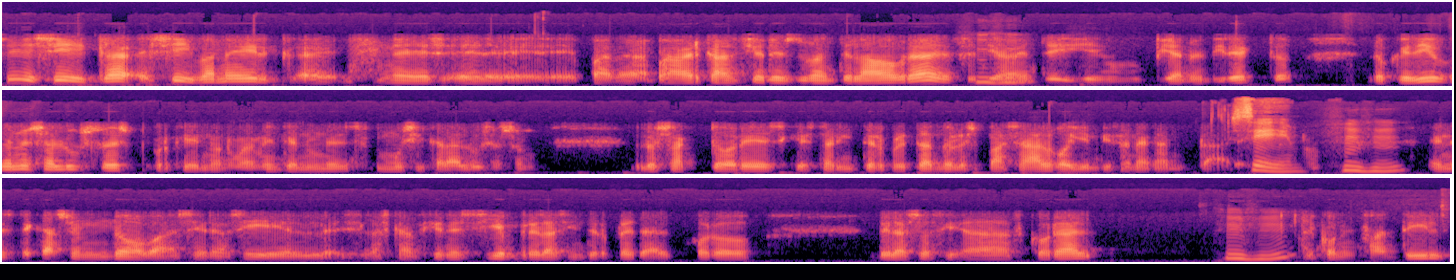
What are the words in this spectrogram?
Sí, sí, sí, van a ir, eh, para, haber canciones durante la obra, efectivamente, y un piano en directo. Lo que digo que no es al uso es porque normalmente en un musical al uso son los actores que están interpretando les pasa algo y empiezan a cantar. Sí. En este caso no va a ser así. las canciones siempre las interpreta el coro de la sociedad coral, el coro infantil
